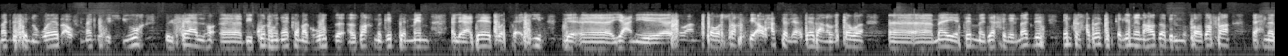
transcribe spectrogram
مجلس النواب أو في مجلس الشيوخ. بالفعل بيكون هناك مجهود ضخم جدا من الإعداد والتأهيل يعني سواء على المستوى الشخصي أو حتى الإعداد على مستوى ما يتم داخل المجلس. يمكن حضرتك بتكلمني النهارده بالمصادفة. إحنا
